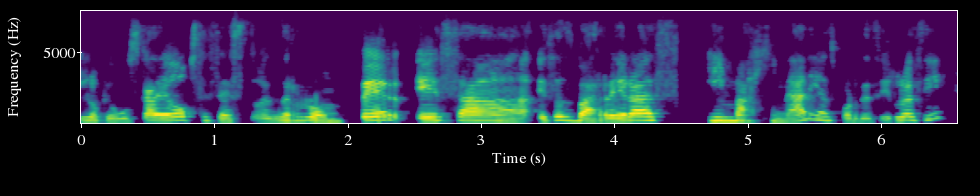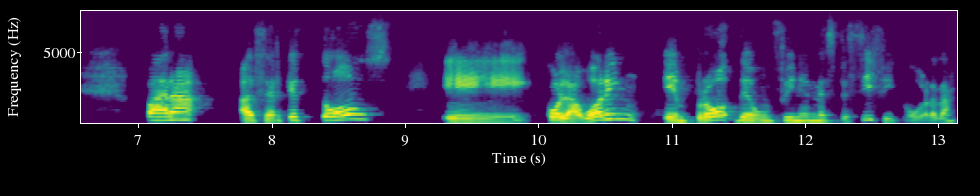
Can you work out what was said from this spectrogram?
lo que busca DevOps es esto, es romper esa, esas barreras imaginarias, por decirlo así, para hacer que todos eh, colaboren en pro de un fin en específico, ¿verdad?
